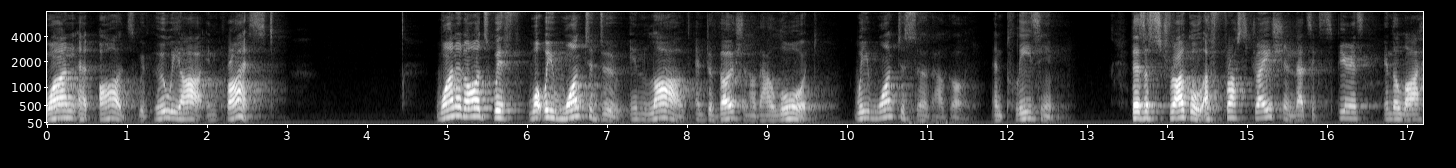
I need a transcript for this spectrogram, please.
one at odds with who we are in Christ one at odds with what we want to do in love and devotion of our Lord. We want to serve our God and please Him. There's a struggle, a frustration that's experienced in the life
